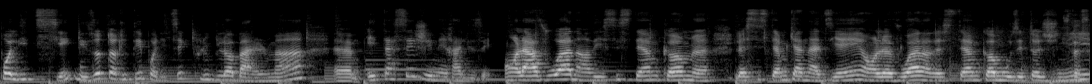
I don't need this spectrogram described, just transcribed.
politiciens, des autorités politiques plus globalement, euh, est assez généralisée. On la voit dans des systèmes comme euh, le système canadien, on le voit dans des systèmes comme aux États-Unis.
